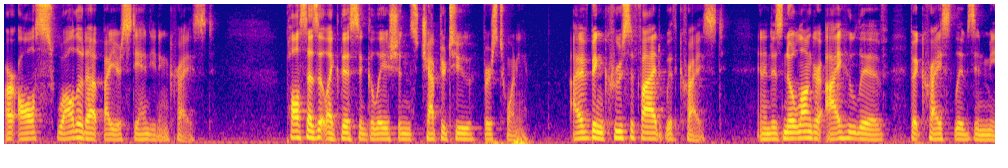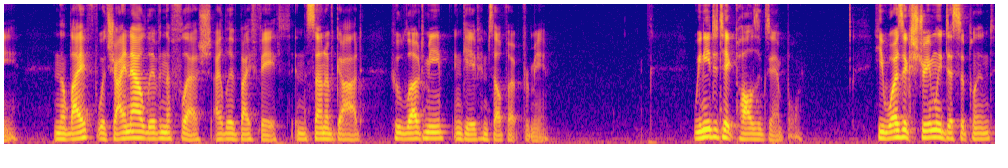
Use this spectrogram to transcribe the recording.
are all swallowed up by your standing in Christ. Paul says it like this in Galatians chapter 2 verse 20. I have been crucified with Christ, and it is no longer I who live, but Christ lives in me. In the life which I now live in the flesh, I live by faith in the Son of God, who loved me and gave himself up for me. We need to take Paul's example. He was extremely disciplined.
